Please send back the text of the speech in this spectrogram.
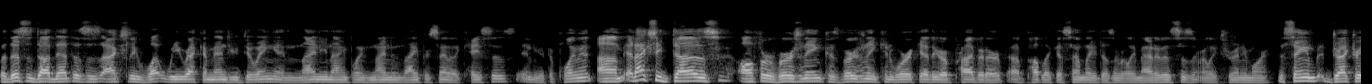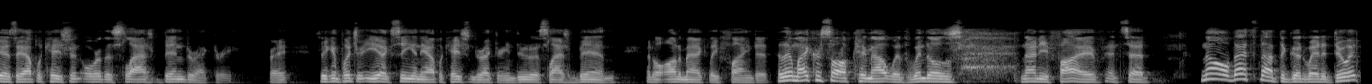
But this is .NET. This is actually what we recommend you doing in 99.99% of the cases in your deployment. Um, it actually does offer versioning because versioning can work either a private or a public assembly. It doesn't really matter. This isn't really true anymore. The same directory as the application or the slash bin directory, right? So you can put your exe in the application directory and do a slash bin. It'll automatically find it. And then Microsoft came out with Windows 95 and said, no, that's not the good way to do it.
